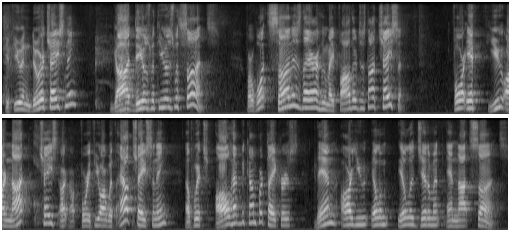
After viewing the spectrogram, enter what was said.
If you endure chastening, God deals with you as with sons. For what son is there whom a father does not chasten? For if you are not chaste, or, for if you are without chastening, of which all have become partakers, then are you Ill- illegitimate and not sons.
